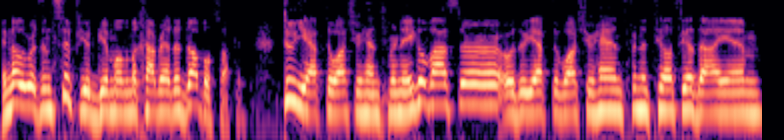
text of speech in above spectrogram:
In other words, in Sifyud Gimel, the Mechaber had a double suffix. Do you have to wash your hands for Nagelvasser, or do you have to wash your hands for Natilas Yadayim?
